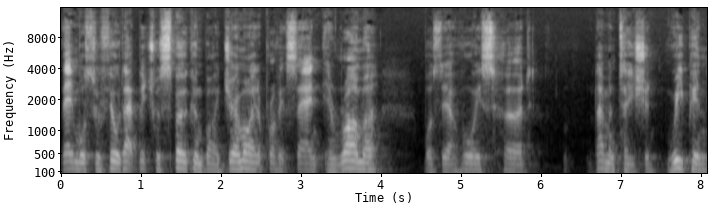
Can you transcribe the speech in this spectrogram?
then was fulfilled that which was spoken by Jeremiah the prophet, saying, In Ramah was their voice heard, lamentation, weeping,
